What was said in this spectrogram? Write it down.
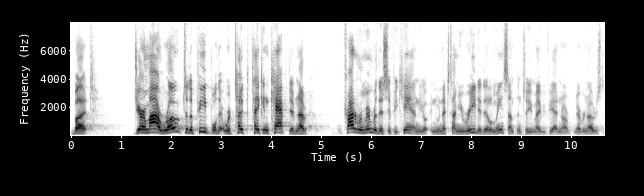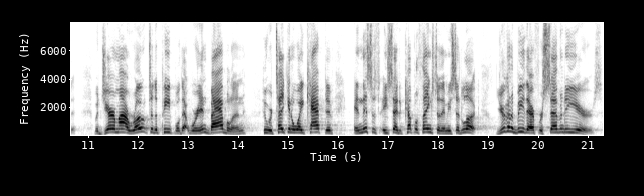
But Jeremiah wrote to the people that were t- taken captive. Now, try to remember this if you can. You'll, and next time you read it, it'll mean something to you, maybe if you hadn't never noticed it. But Jeremiah wrote to the people that were in Babylon who were taken away captive. And this is, he said a couple of things to them. He said, Look, you're going to be there for 70 years.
